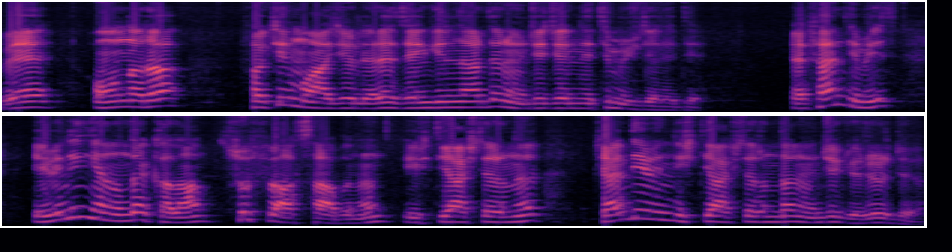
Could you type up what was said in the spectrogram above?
ve onlara fakir muhacirlere zenginlerden önce cenneti müjdeledi. Efendimiz evinin yanında kalan Suf ve ashabının ihtiyaçlarını kendi evinin ihtiyaçlarından önce görürdü.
